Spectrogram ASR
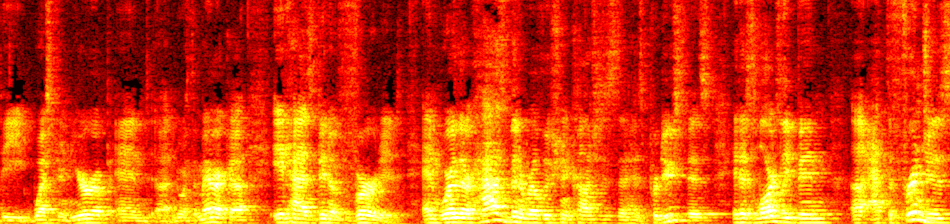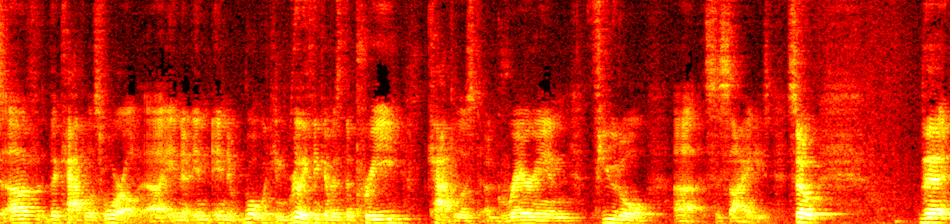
the Western Europe and uh, North America, it has been averted. And where there has been a revolutionary consciousness that has produced this, it has largely been uh, at the fringes of the capitalist world, uh, in, in, in what we can really think of as the pre-capitalist, agrarian, feudal uh, societies. So the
